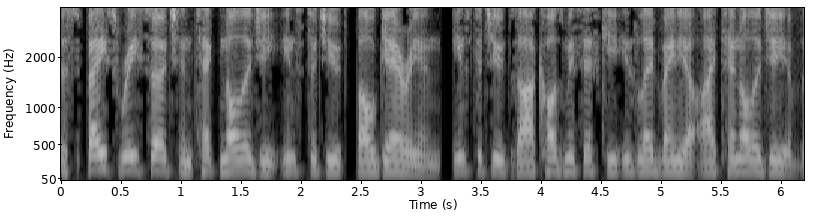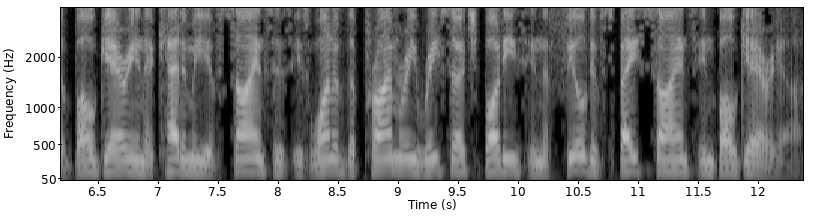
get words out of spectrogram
The Space Research and Technology Institute Bulgarian, Institute za kosmiseski izledvania i technology of the Bulgarian Academy of Sciences is one of the primary research bodies in the field of space science in Bulgaria.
